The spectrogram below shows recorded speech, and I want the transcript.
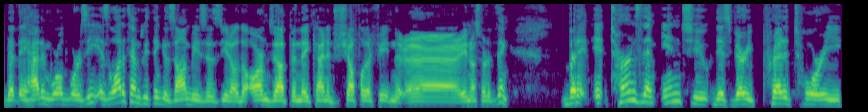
that they had in World War Z is a lot of times we think of zombies as you know the arms up and they kind of shuffle their feet and the you know sort of thing. but it, it turns them into this very predatory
